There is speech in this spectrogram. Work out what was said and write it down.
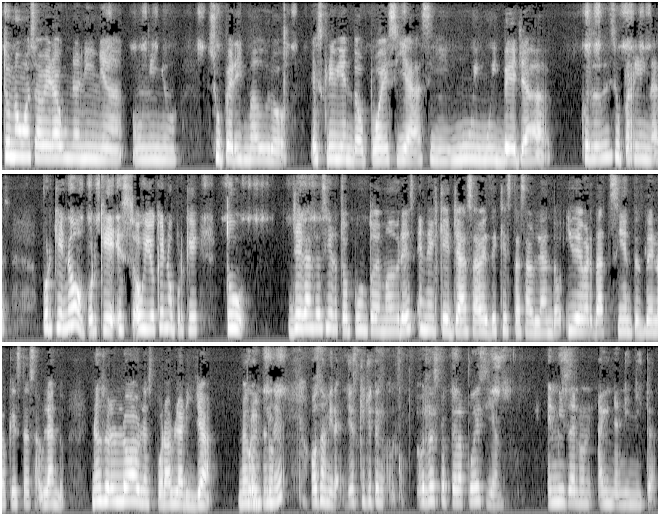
tú no vas a ver a una niña, un niño súper inmaduro escribiendo poesía así muy, muy bella, cosas así súper lindas. ¿Por qué no? Porque es obvio que no, porque tú llegas a cierto punto de madurez en el que ya sabes de qué estás hablando y de verdad sientes de lo que estás hablando. No solo lo hablas por hablar y ya. ¿Me hago ejemplo, entender? O sea, mira, es que yo tengo, respecto a la poesía, en mi salón hay una niñita,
